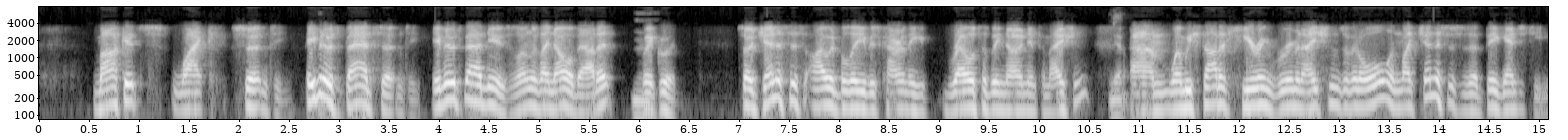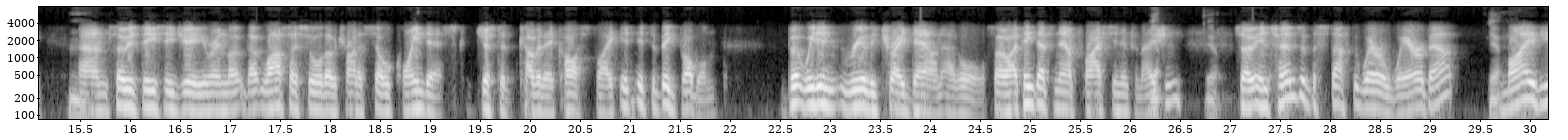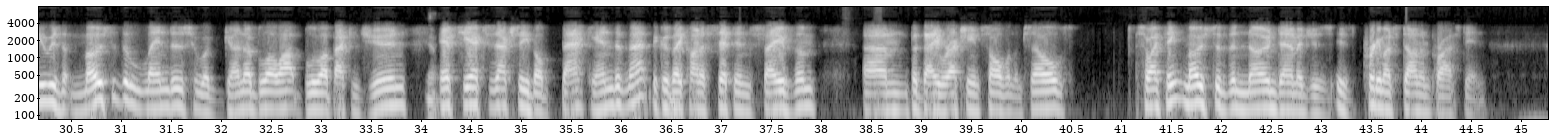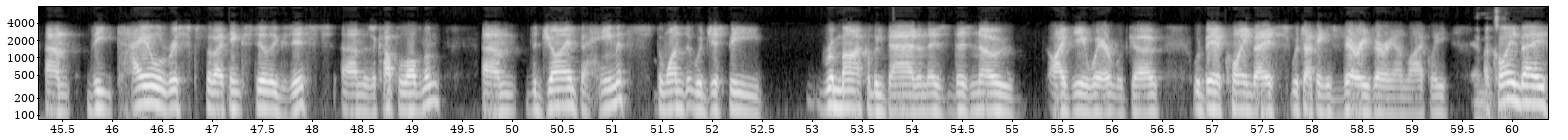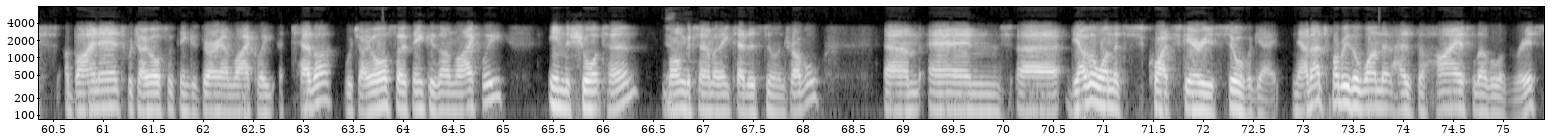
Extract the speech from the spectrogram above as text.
Markets like certainty, even if it's bad certainty, even if it's bad news, as long as they know about it, mm. we're good. So Genesis, I would believe, is currently relatively known information. Yep. Um, when we started hearing ruminations of it all, and like Genesis is a big entity, mm. um, so is DCG. And the last I saw, they were trying to sell CoinDesk just to cover their costs. Like it, it's a big problem but we didn't really trade down at all. So I think that's now priced in information. Yep. Yep. So in terms of the stuff that we're aware about, Yeah. My view is that most of the lenders who are gonna blow up blew up back in June. Yeah. FTX is actually the back end of that because they kind of stepped in and saved them, um, but they were actually insolvent themselves. So I think most of the known damage is, is pretty much done and priced in. Um, the tail risks that I think still exist, um, there's a couple of them. Um, the giant behemoths, the ones that would just be remarkably bad, and there's there's no idea where it would go, would be a Coinbase, which I think is very very unlikely. Yeah, A Coinbase, a Binance, which I also think is very unlikely. A Tether, which I also think is unlikely in the short term. Yeah. Longer term, I think Tether's still in trouble. Um, and uh, the other one that's quite scary is Silvergate. Now, that's probably the one that has the highest level of risk.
